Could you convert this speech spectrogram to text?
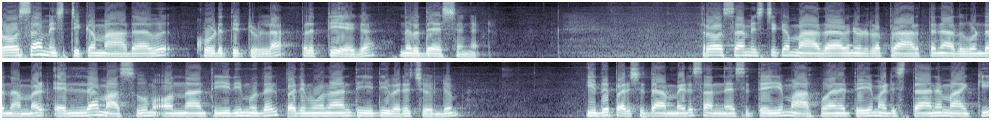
റോസ മിസ്റ്റിക്ക മാതാവ് കൊടുത്തിട്ടുള്ള പ്രത്യേക നിർദ്ദേശങ്ങൾ. റോസ മിസ്റ്റിക്ക മാതാവിനോടുള്ള പ്രാർത്ഥന അതുകൊണ്ട് നമ്മൾ എല്ലാ മാസവും ഒന്നാം തീയതി മുതൽ പതിമൂന്നാം തീയതി വരെ ചൊല്ലും. ഇത് പരിശുദ്ധ അമ്മയുടെ സന്ദേശത്തെയും ആഹ്വാനത്തെയും അടിസ്ഥാനമാക്കി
